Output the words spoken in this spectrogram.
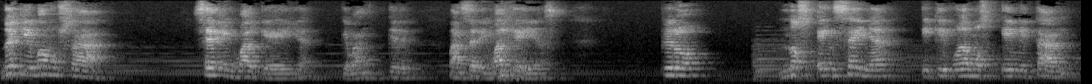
No es que vamos a ser igual que ella, que van, que van a ser igual que ellas, pero nos enseña y que podamos imitar,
